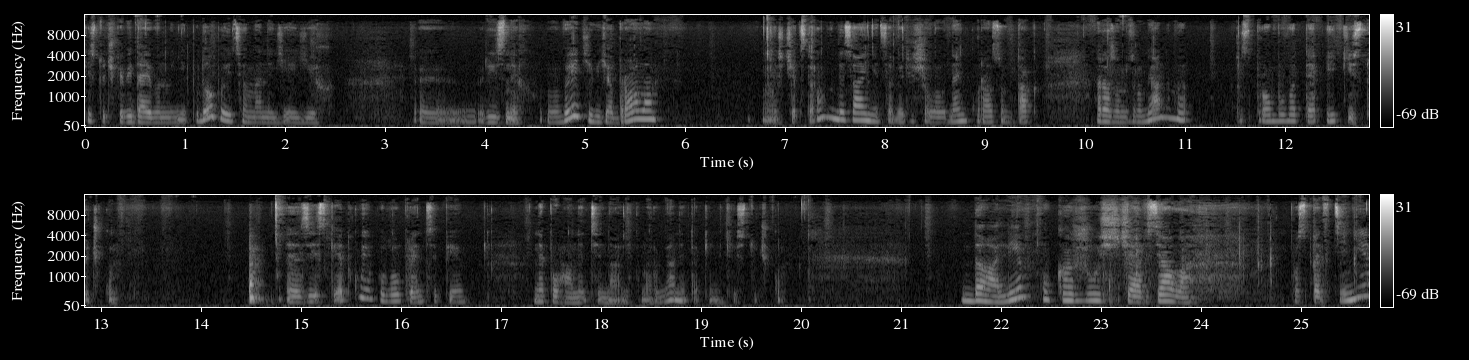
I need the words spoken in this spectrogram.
Кісточки від Avon мені подобаються. У мене є їх е, різних видів. Я брала ще в старому дизайні. Це вирішила одненьку разом так, разом з рум'янами спробувати і кісточку. Е, Зі скидкою було, в принципі, непогана ціна, як на рум'яни, так і на кісточку. Далі покажу ще взяла по спецціні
